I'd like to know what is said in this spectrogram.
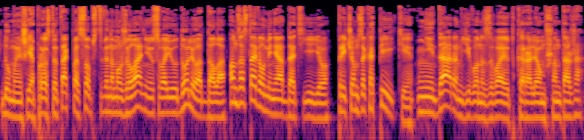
«Думаешь, я просто так по собственному желанию свою долю отдала? Он заставил меня отдать ее, причем за копейки. Недаром его называют королем шантажа».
